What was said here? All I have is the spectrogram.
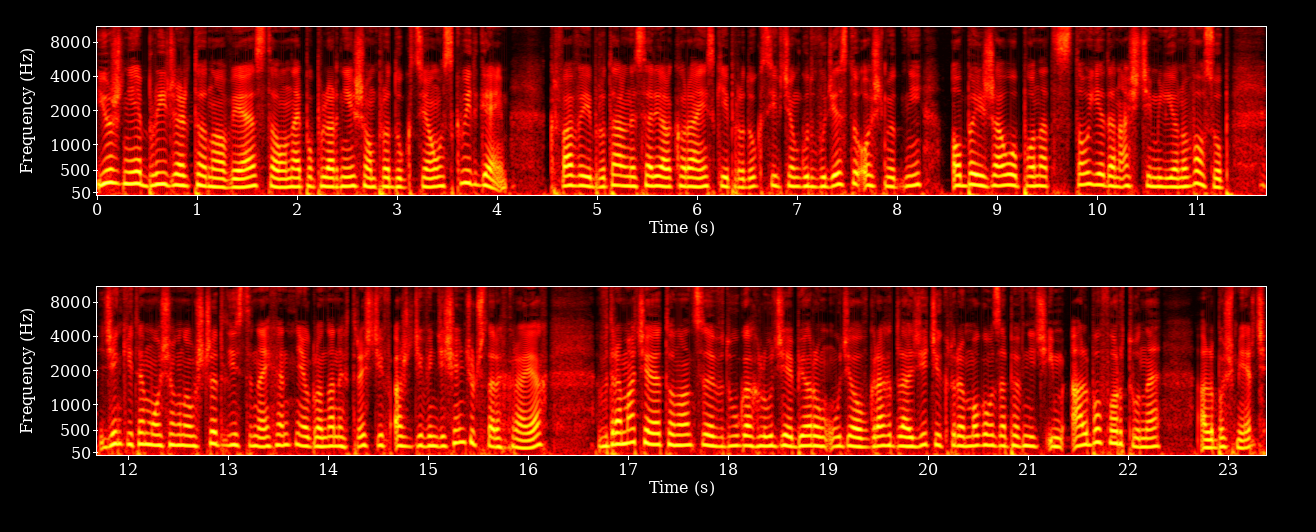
Już nie Bridgertonowie z tą najpopularniejszą produkcją Squid Game. Krwawy i brutalny serial koreańskiej produkcji w ciągu 28 dni obejrzało ponad 111 milionów osób. Dzięki temu osiągnął szczyt listy najchętniej oglądanych treści w aż 94 krajach. W dramacie tonący w długach ludzie biorą udział w grach dla dzieci, które mogą zapewnić im albo fortunę, albo śmierć.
